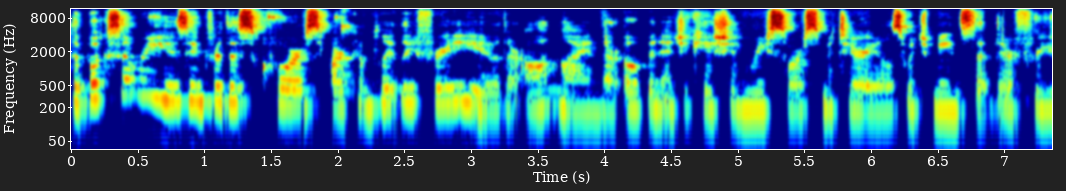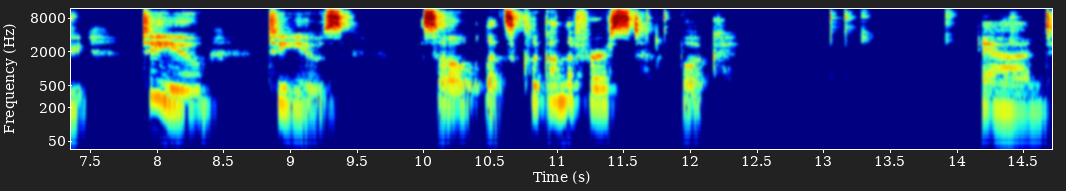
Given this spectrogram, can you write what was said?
The books that we're using for this course are completely free to you. They're online. They're open education resource materials, which means that they're free to you to use. So let's click on the first book and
